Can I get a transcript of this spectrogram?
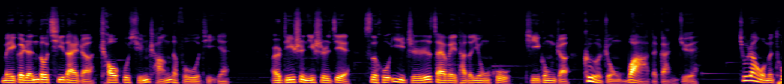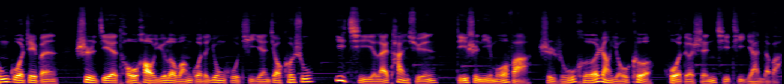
每个人都期待着超乎寻常的服务体验，而迪士尼世界似乎一直在为他的用户提供着各种哇的感觉。就让我们通过这本世界头号娱乐王国的用户体验教科书。一起来探寻迪士尼魔法是如何让游客获得神奇体验的吧。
